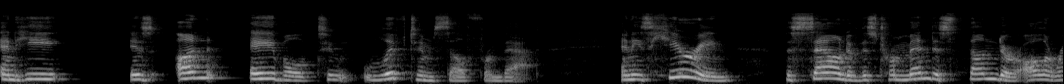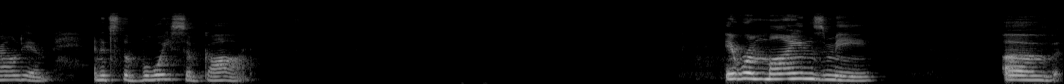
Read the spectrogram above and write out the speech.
and he is unable to lift himself from that. And he's hearing the sound of this tremendous thunder all around him, and it's the voice of God. It reminds me of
